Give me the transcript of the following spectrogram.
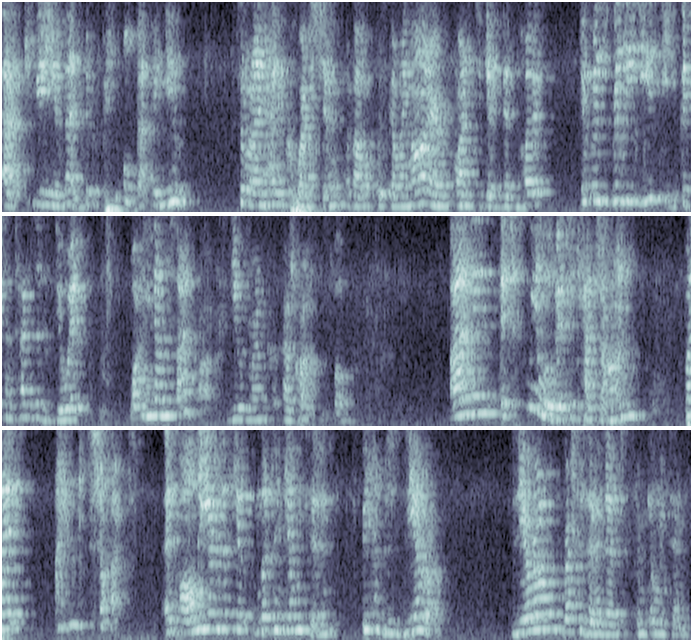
at community events. There were people that I knew. So when I had a question about what was going on or wanted to get input, it was really easy. You could sometimes just do it walking down the sidewalk. You would run across people. I, mean, it took me a little bit to catch on, but I'm shocked. And all the years I've lived in Gilmanton, we have zero, zero representatives from Gilmanton.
